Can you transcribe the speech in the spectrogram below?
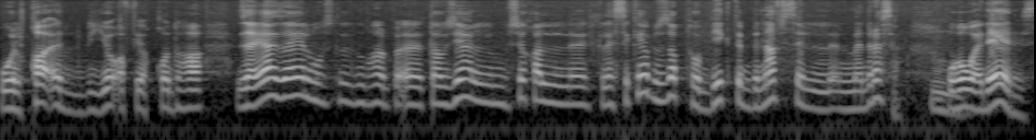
والقائد بيقف يقودها زيها زي توزيع الموسيقى الكلاسيكية بالظبط. هو بيكتب بنفس المدرسة مم. وهو دارس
